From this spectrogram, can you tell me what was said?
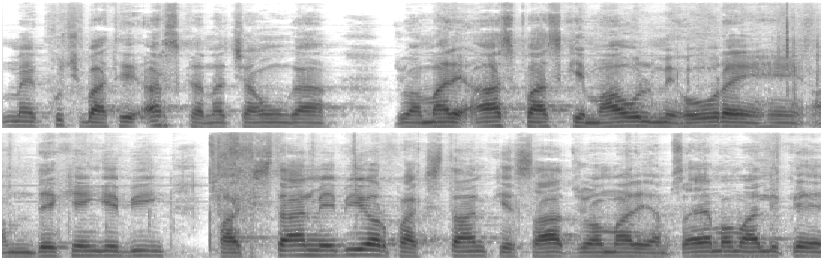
मैं कुछ बातें अर्ज़ करना चाहूँगा, जो हमारे आसपास के माहौल में हो रहे हैं। हम देखेंगे भी, पाकिस्तान में भी और पाकिस्तान के साथ जो हमारे हमसाया ममालिक है,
